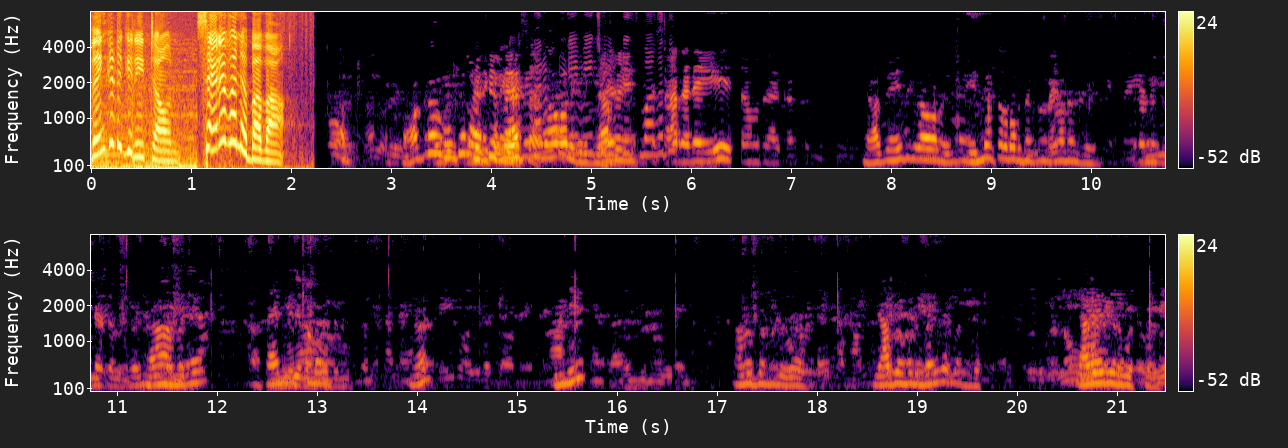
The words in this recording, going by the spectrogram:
Venkatagiri town. Saravana బాబా యాభై మూడు రావాలి యాభై ఐదు వస్తుంది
